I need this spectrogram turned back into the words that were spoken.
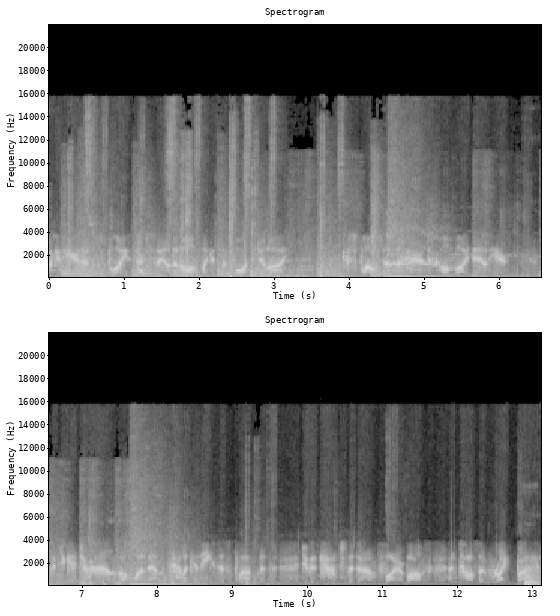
I can hear that splicer sounding off like it's the 4th of July. Explosives are hard to come by down here. If you get your hands on one of them telekinesis plasmids, you can catch the damn firebombs and toss it right back Hmm.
